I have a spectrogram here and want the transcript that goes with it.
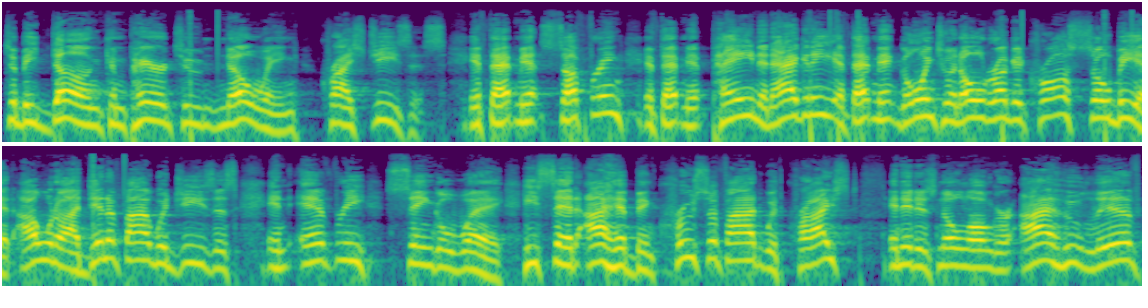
to be dung compared to knowing Christ Jesus. If that meant suffering, if that meant pain and agony, if that meant going to an old rugged cross, so be it. I want to identify with Jesus in every single way. He said, I have been crucified with Christ, and it is no longer I who live,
